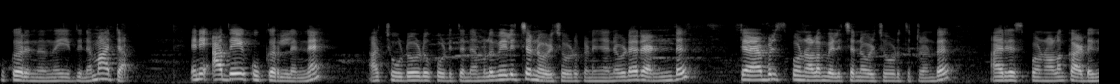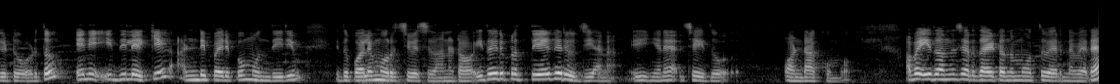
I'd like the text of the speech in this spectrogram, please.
കുക്കറിൽ നിന്ന് ഇതിനെ മാറ്റാം. ഇനി അതേ കുക്കറിൽ തന്നെ ആ ചൂടോട് കൂടി തന്നെ നമ്മൾ വെളിച്ചെണ്ണ ഒഴിച്ചു കൊടുക്കണം. ഞാനിവിടെ രണ്ട് ടേബിൾ സ്പൂണോളം വെളിച്ചെണ്ണ ഒഴിച്ചു കൊടുത്തിട്ടുണ്ട്. അര സ്പൂണോളം കടുക് ഇട്ട് കൊടുത്തു. ഇനി ഇതിലേക്ക് അണ്ടിപ്പരിപ്പും മുന്തിരിയും ഇതുപോലെ മുറിച്ച് വെച്ചതാണ് കേട്ടോ ഇതൊരു പ്രത്യേക രുചിയാണ് ഇങ്ങനെ ചെയ്തു ഉണ്ടാക്കുമ്പോൾ അപ്പോൾ ഇതൊന്ന് ചെറുതായിട്ടൊന്ന് മൂത്ത് വരുന്ന വരെ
